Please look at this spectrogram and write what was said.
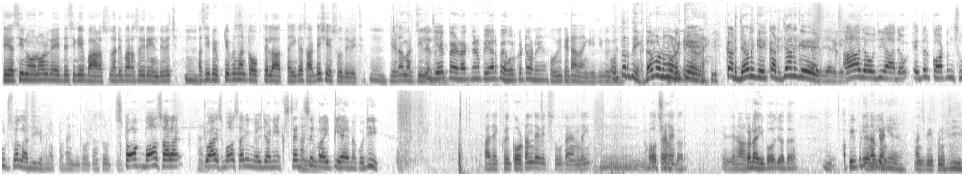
ਤੇ ਅਸੀਂ ਨਾਰਮਲ ਵੇਚਦੇ ਸੀਗੇ 1200 1250 ਦੀ ਰੇਂਜ ਦੇ ਵਿੱਚ। ਅਸੀਂ 50% ਆਫ ਤੇ ਲਾਤਾ ਸੀਗਾ 650 ਦੇ ਵਿੱਚ। ਜਿਹੜਾ ਮਰਜ਼ੀ ਲੈ ਲਓ ਜੇ ਭੈਣਾ ਕਿਣ 50 ਰੁਪਏ ਹੋਰ ਘਟਾਉਣੇ ਆ। ਉਹ ਵੀ ਘਟਾ ਦਾਂਗੇ ਜੀ ਕੋਈ ਉਧਰ ਦੇਖਦਾ ਮੁੜ ਮੁੜ ਕੇ। ਘਟ ਜਾਣਗੇ ਘਟ ਜਾਣਗੇ। ਆ ਜਾਓ ਜੀ ਆ ਜਾਓ। ਇੱਧਰ ਕਾਟਨ ਸੂਟਸ ਵੱਲ ਆ ਜਾਈਏ ਹੁਣ ਆਪਾਂ। ਹਾਂਜੀ ਕੋਟਨ ਸੂਟ ਸਟਾਕ ਬਹੁਤ ਸਾਰਾ ਹੈ। ਚੁਆਇਸ ਬਹੁਤ ਸਾਰੀ ਮਿਲ ਜਾਣੀ ਐਕਸਟੈਂਸਿਵ ਵੈਰਾਈਟੀ ਹੈ ਇਹਨਾਂ ਕੋ ਜੀ। ਆ ਦੇਖੋ ਕਾਟਨ ਦੇ ਵਿੱਚ ਸੂਟ ਆ ਜਾਂਦਾ ਜੀ। ਬਹੁਤ ਸ਼ਾਨਦਾਰ। ਇਹਦੇ ਨਾਲ ਕਢਾਈ ਬਹੁਤ ਜ਼ਿਆਦਾ ਹੈ। ਆ ਪੀਪੜੀਆਂ ਵੀ ਲੱਗੀਆਂ ਹਾਂਜੀ ਪੀਪਣੀ ਜੀ।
